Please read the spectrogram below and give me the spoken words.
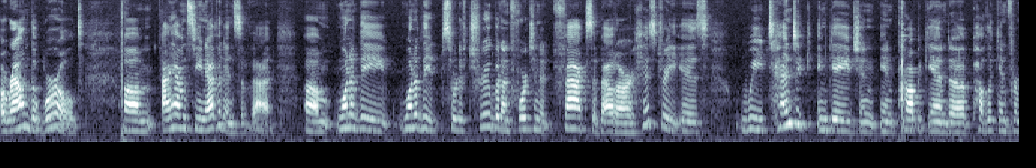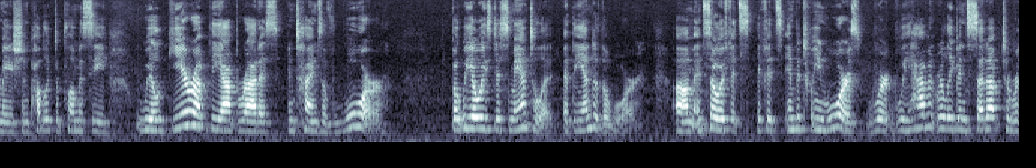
around the world. Um, I haven't seen evidence of that. Um, one of the one of the sort of true but unfortunate facts about our history is we tend to engage in, in propaganda, public information, public diplomacy. We'll gear up the apparatus in times of war, but we always dismantle it at the end of the war. Um, and so if it's if it's in between wars, we're, we haven't really been set up to re,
